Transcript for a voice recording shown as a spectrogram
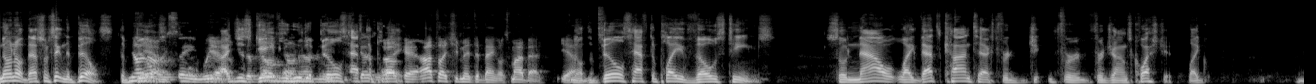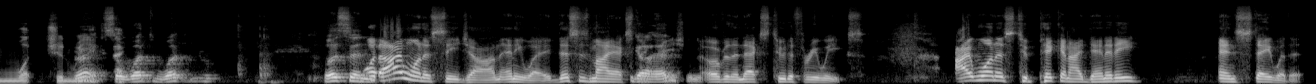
No, no, that's what I'm saying. The Bills, the No, no, Bills. I'm saying we. I just gave Bills you who the Bills easy have to play. Okay, I thought you meant the Bengals. My bad. Yeah. No, the Bills have to play those teams. So now, like that's context for for for John's question. Like, what should we? Right. So what what Listen, what I want to see, John, anyway, this is my expectation over the next two to three weeks. I want us to pick an identity and stay with it.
